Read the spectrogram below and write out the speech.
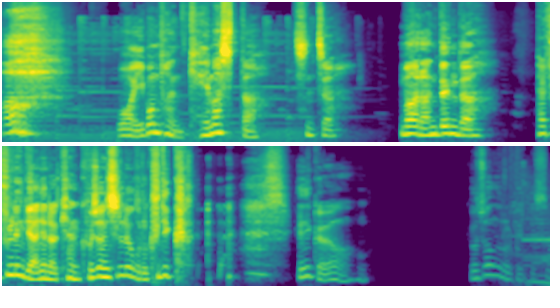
아. 와, 이번 판 개맛있다. 진짜. 말 안 된다. 잘 풀린 게 아니라 그냥 교전 실력으로, 그니까. 그니까요. 교전으로 했어.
